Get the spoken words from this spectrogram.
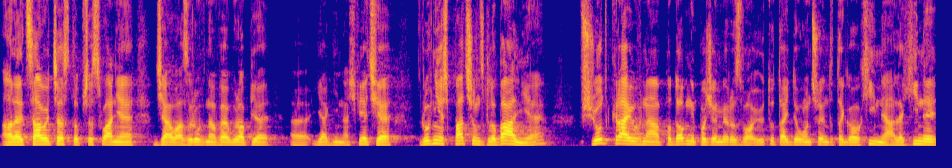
ale cały czas to przesłanie działa zarówno w Europie, e, jak i na świecie. Również patrząc globalnie, Wśród krajów na podobnym poziomie rozwoju, tutaj dołączyłem do tego Chiny, ale Chiny,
